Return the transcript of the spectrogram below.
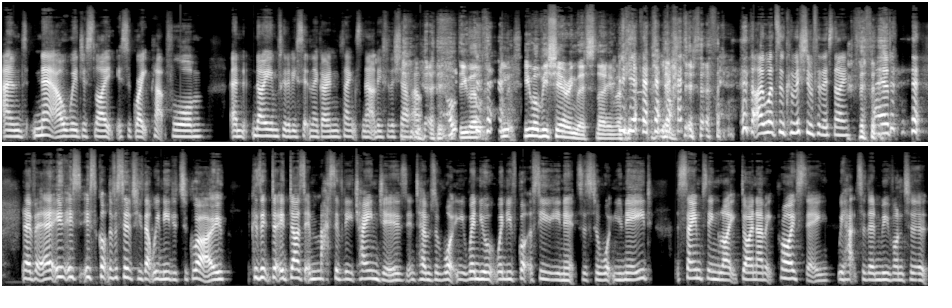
And now we're just like, it's a great platform. And Naeem's going to be sitting there going, "Thanks, Natalie, for the shout out." yeah, he will. Will be sharing this, Naeem. yeah. yeah. I want some commission for this, Naeem. Um, yeah, but uh, it, it's it's got the facilities that we needed to grow, because it it does it massively changes in terms of what you when you when you've got a few units as to what you need. Same thing like dynamic pricing. We had to then move on to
